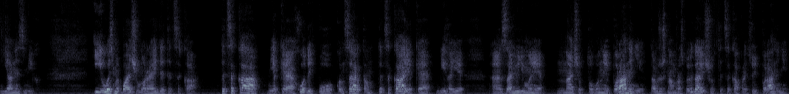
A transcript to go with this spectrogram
я не зміг. І ось ми бачимо рейди ТЦК. ТЦК, яке ходить по концертам, ТЦК, яке бігає е, за людьми, начебто вони поранені. Там же ж нам розповідають, що в ТЦК працюють поранені.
